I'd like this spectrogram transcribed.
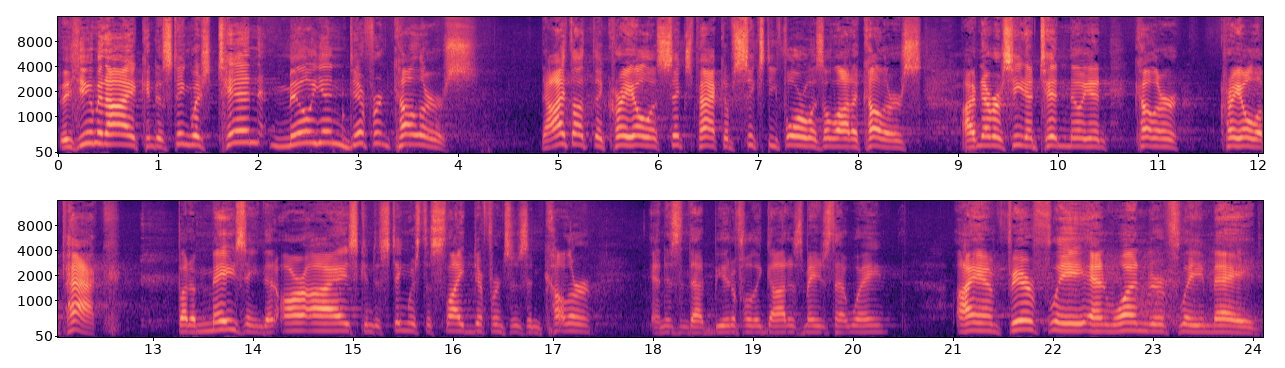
The human eye can distinguish 10 million different colors. Now, I thought the Crayola six pack of 64 was a lot of colors. I've never seen a 10 million color Crayola pack, but amazing that our eyes can distinguish the slight differences in color and isn't that beautiful that God has made us that way? I am fearfully and wonderfully made.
